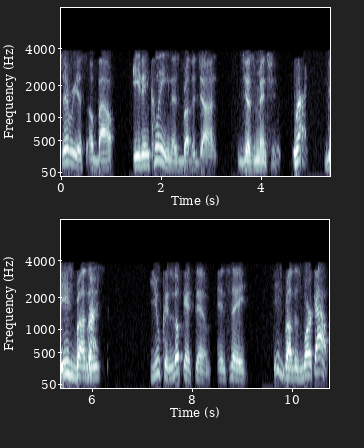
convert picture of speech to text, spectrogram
serious about eating clean, as brother John just mentioned. Right. These brothers, Right. you can look at them and say, these brothers work out.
